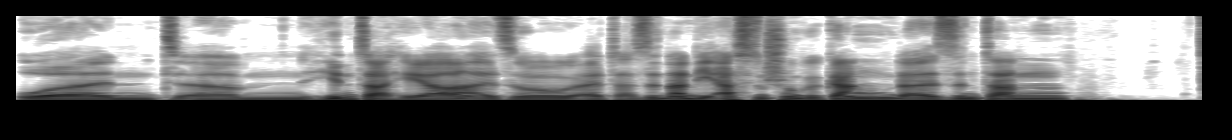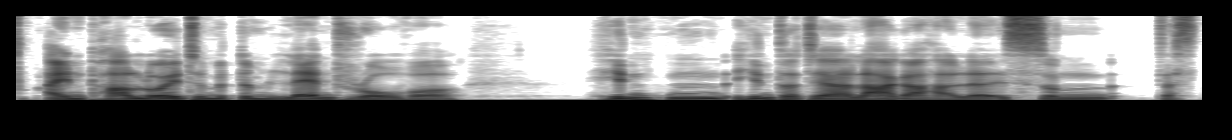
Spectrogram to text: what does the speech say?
Und ähm, hinterher, also äh, da sind dann die ersten schon gegangen, da sind dann ein paar Leute mit einem Land Rover hinten hinter der Lagerhalle ist so ein das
